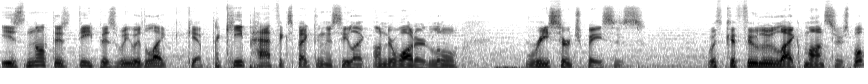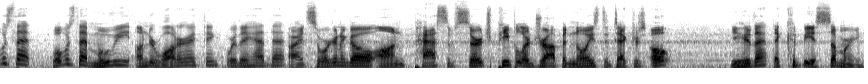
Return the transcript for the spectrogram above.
is not as deep as we would like, Kip. I keep half expecting to see like underwater little research bases with Cthulhu-like monsters. What was that? What was that movie? Underwater, I think, where they had that? All right, so we're gonna go on passive search. People are dropping noise detectors. Oh, you hear that? That could be a submarine.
